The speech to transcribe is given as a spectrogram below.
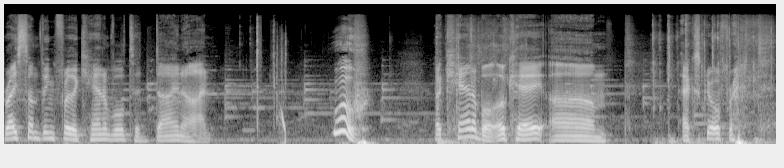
Write something for the cannibal to dine on. Woo! A cannibal. Okay. Um, ex-girlfriend.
